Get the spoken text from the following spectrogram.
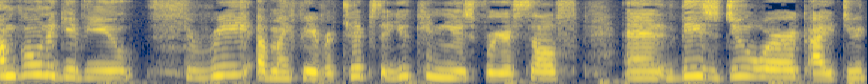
I'm going to give you three of my favorite tips that you can use for yourself. And these do work. I do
